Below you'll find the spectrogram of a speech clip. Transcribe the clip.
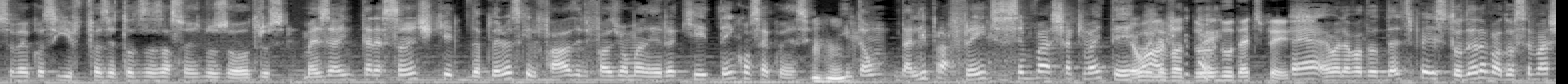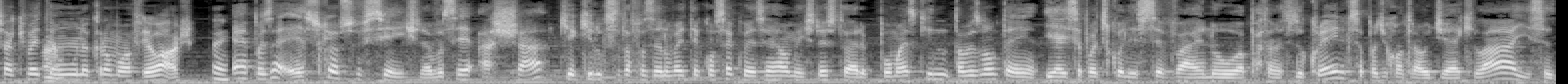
você vai conseguir fazer todas as ações nos outros. Mas é interessante que da primeira vez que ele faz, ele faz de uma maneira que tem consequência. Uhum. Então, dali pra frente, você sempre vai achar que vai ter. É o elevador do Dead Space. É, é o elevador do Dead Space. Todo elevador você vai achar que vai ter Ah. um necromorfo. Eu acho que tem. É, pois é, isso que é o suficiente, né? Você achar que aquilo que você tá fazendo vai ter consequência realmente na história, por mais que talvez não tenha. E aí você pode escolher se você vai no apartamento do Crane, que você pode encontrar o Jack lá, e você-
